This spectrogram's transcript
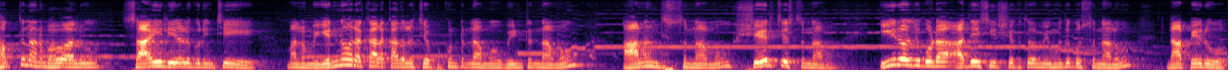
భక్తుల అనుభవాలు సాయి లీలల గురించి మనం ఎన్నో రకాల కథలు చెప్పుకుంటున్నాము వింటున్నాము. ఆనందిస్తున్నాము షేర్ చేస్తున్నాము. ఈరోజు కూడా అదే శీర్షికతో మీ ముందుకు వస్తున్నాను. నా పేరు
